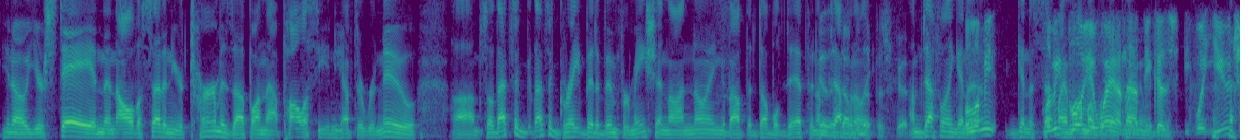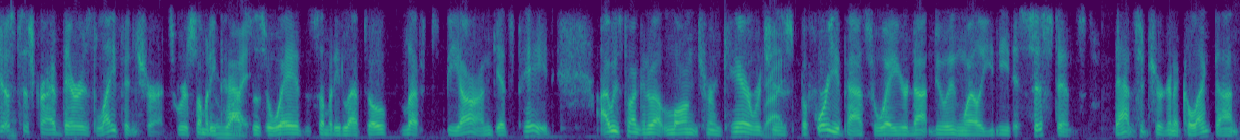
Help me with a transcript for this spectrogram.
you know, your stay and then all of a sudden your term is up on that policy and you have to renew. Um, so that's a that's a great bit of information on knowing about the double dip and Yeah, I'm the double definitely dip is good. I'm definitely going Well, let to me going to set let me my blow mom you away on that because what you just described there is life insurance, where somebody Right. passes and somebody left o- left beyond gets paid. I was talking about long term care, which Right. is before you pass away, you're not doing well, you need assistance. That's what you're going to collect on.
